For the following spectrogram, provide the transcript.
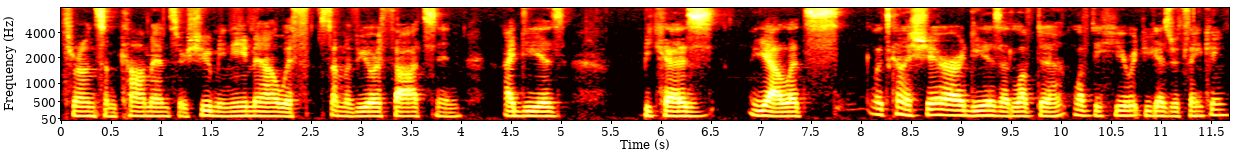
throw in some comments or shoot me an email with some of your thoughts and ideas because yeah, let's let's kind of share our ideas. I'd love to love to hear what you guys are thinking.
